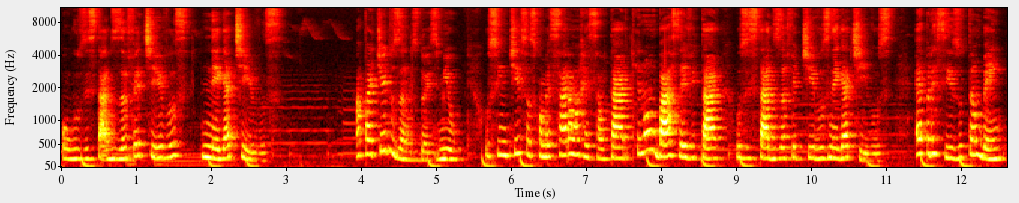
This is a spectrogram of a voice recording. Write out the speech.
ou os estados afetivos negativos. A partir dos anos 2000, os cientistas começaram a ressaltar que não basta evitar os estados afetivos negativos, é preciso também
